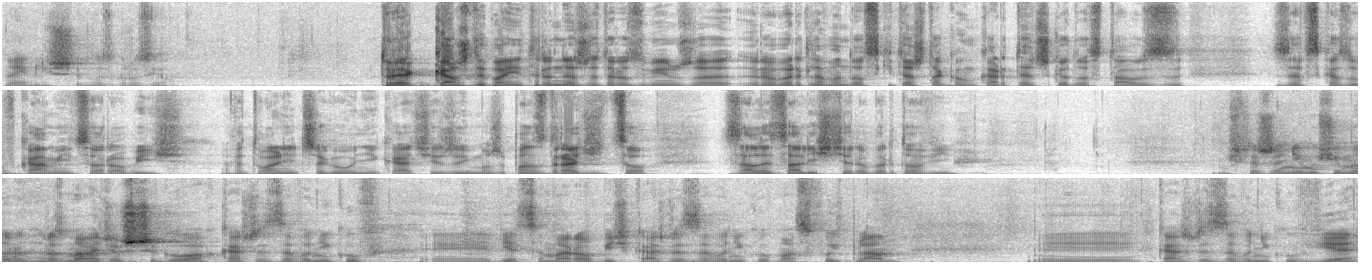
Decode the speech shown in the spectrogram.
najbliższego z Gruzją. To jak każdy, panie trenerze, to rozumiem, że Robert Lewandowski też taką karteczkę dostał z, ze wskazówkami, co robić, ewentualnie czego unikać. Jeżeli może pan zdradzić, co zalecaliście Robertowi? Myślę, że nie musimy rozmawiać o szczegółach. Każdy z zawodników y, wie, co ma robić, każdy z zawodników ma swój plan. Y, Każdy z zawodników wie,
